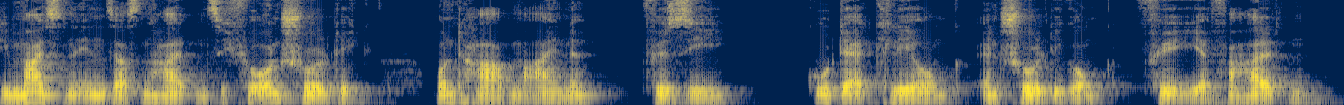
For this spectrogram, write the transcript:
Die meisten Insassen halten sich für unschuldig und haben eine, für sie, gute Erklärung, Entschuldigung für ihr Verhalten.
